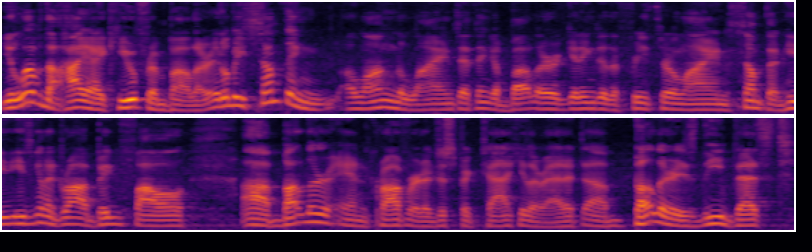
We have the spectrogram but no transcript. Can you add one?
you love the high IQ from Butler. It'll be something along the lines, I think, of Butler getting to the free throw line, something. He, he's going to draw a big foul. Uh, Butler and Crawford are just spectacular at it. Uh, Butler is the best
